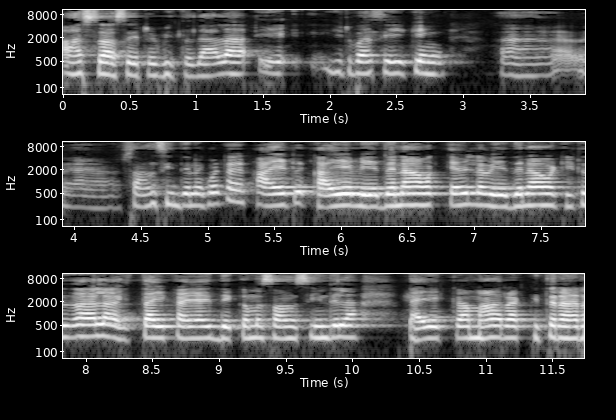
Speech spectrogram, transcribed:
ආස්වාසයට පිට දාලා ඊට පස්සේ ඒකෙන් සංසිඳනකොට කයට කයේ වේදනාවක් ඇවිල්ලා වේදනාවට හිත දාලා හිතයි කයයි දෙකම සංසිඳලා පැයකමාරක් විතර අර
